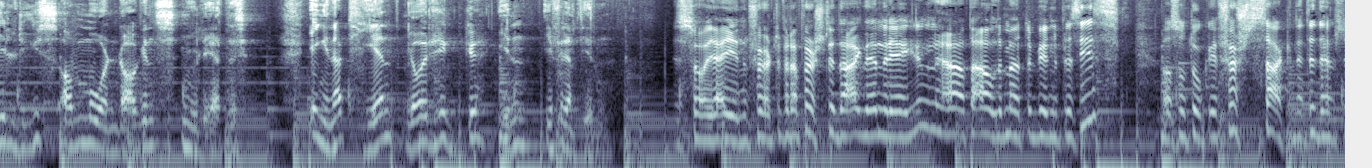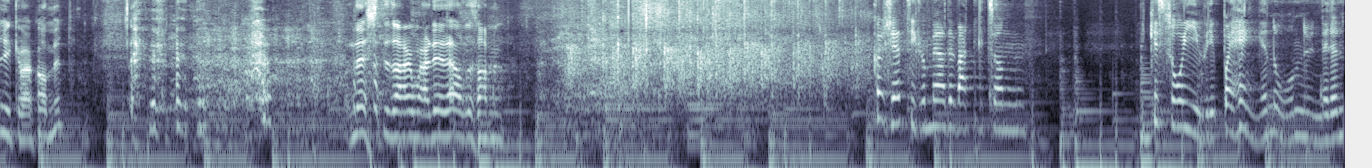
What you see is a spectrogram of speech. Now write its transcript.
i lys av morgendagens muligheter. Ingen er tjent med å rygge inn i fremtiden. Så jeg innførte fra første dag den regelen at alle møter begynner presis. Og så tok vi først sakene til dem som ikke var kommet. Neste dag var dere alle sammen. Kanskje jeg til og med hadde vært litt sånn Ikke så ivrig på å henge noen under en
